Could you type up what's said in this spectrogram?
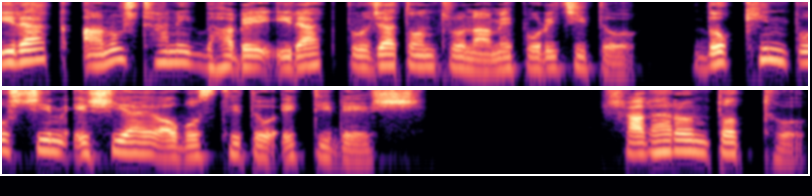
ইরাক আনুষ্ঠানিকভাবে ইরাক প্রজাতন্ত্র নামে পরিচিত, দক্ষিণ পশ্চিম এশিয়ায় অবস্থিত একটি দেশ। সাধারণ তথ্য।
